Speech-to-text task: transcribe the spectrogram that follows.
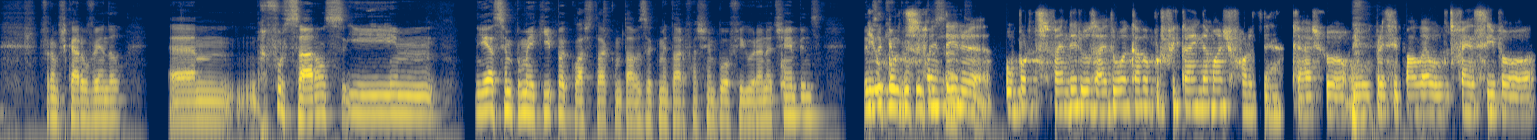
Foram buscar o Vendel. Um, Reforçaram-se e, e é sempre uma equipa que lá está, como estavas a comentar, faz sempre boa figura na Champions. E Temos o aqui um Porto, grupo interessante. vender, o Porto se vender, o Zaidu acaba por ficar ainda mais forte. Que acho que o, o principal é o defensivo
